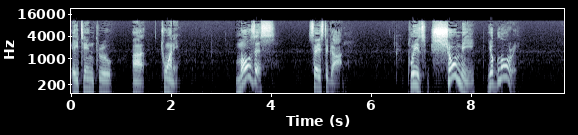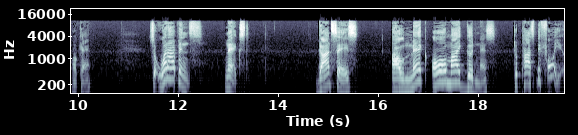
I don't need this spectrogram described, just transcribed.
18 through uh, 20. Moses says to God, Please show me your glory. Okay? So, what happens next? God says, I'll make all my goodness to pass before you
